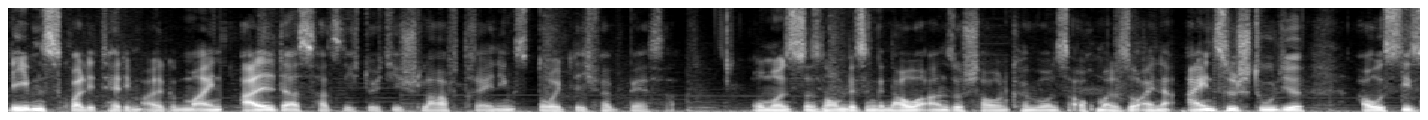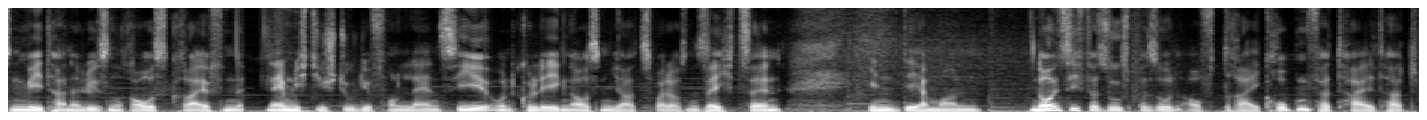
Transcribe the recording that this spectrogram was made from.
Lebensqualität im Allgemeinen, all das hat sich durch die Schlaftrainings deutlich verbessert. Um uns das noch ein bisschen genauer anzuschauen, können wir uns auch mal so eine Einzelstudie aus diesen Meta-Analysen rausgreifen, nämlich die Studie von Lancy und Kollegen aus dem Jahr 2016, in der man 90 Versuchspersonen auf drei Gruppen verteilt hat.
